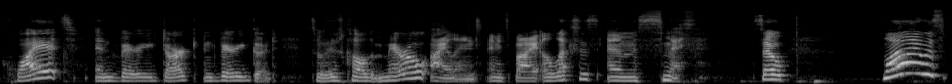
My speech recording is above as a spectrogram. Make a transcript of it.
quiet and very dark and very good. So it is called Marrow Island, and it's by Alexis M. Smith. So while I was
